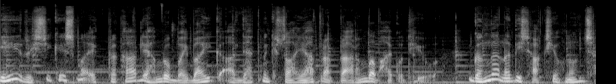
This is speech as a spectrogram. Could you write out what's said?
यही ऋषिकेशमा एक प्रकारले हाम्रो वैवाहिक आध्यात्मिक सहयात्रा प्रारम्भ भएको थियो। गङ्गा नदी साक्षी हुनुहुन्छ।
